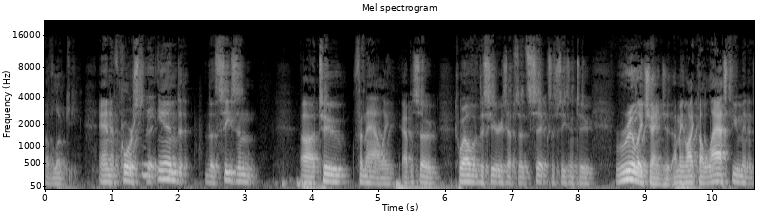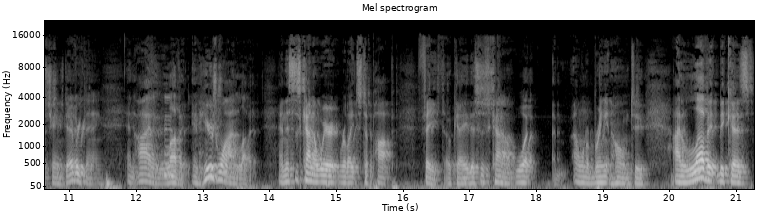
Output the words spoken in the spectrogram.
of Loki, and of course the end, the season uh, two finale, episode twelve of the series, episode six of season two, really changed it. I mean, like the last few minutes changed everything, and I love it. And here's why I love it. And this is kind of where it relates to pop faith. Okay, this is kind of what I want to bring it home to. I love it because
